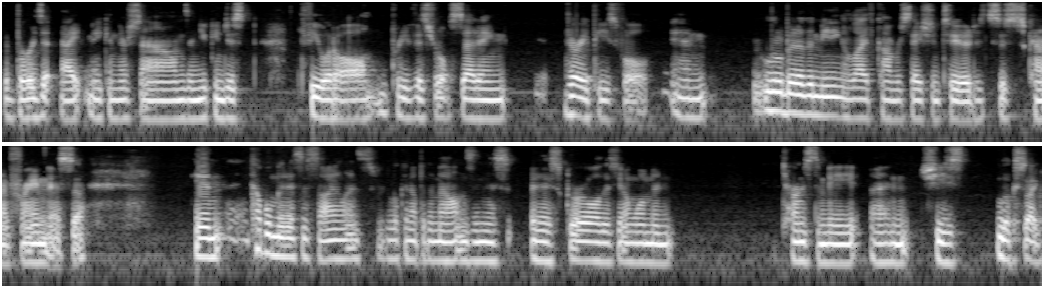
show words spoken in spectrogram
the birds at night making their sounds and you can just feel it all. Pretty visceral setting, very peaceful and a little bit of the meaning of life conversation too. To just kind of frame this. Uh, and a couple minutes of silence, we're looking up at the mountains, and this this girl, this young woman, turns to me, and she looks like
